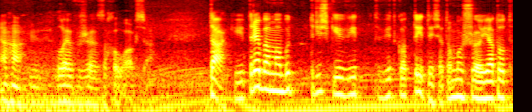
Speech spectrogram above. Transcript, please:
Ага, лев вже заховався. Так, і треба, мабуть, трішки від, відкотитися, тому що я тут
